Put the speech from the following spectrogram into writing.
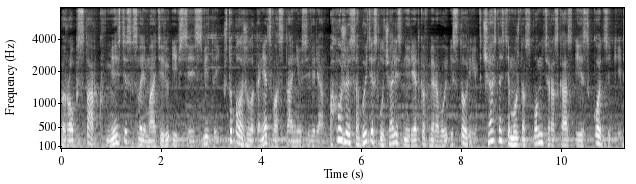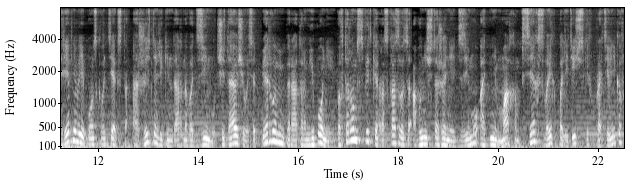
Роб Старк вместе со своей матерью и всей свитой, что положило конец восстанию северян. Похожие события случались нередко в мировой истории. В частности, можно вспомнить рассказ из Кодзики, древнего японского текста о жизни легендарного Дзиму, считающегося первым императором Японии. Во втором свитке рассказывается об уничтожении Дзиму одним махом всех своих политических политических противников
